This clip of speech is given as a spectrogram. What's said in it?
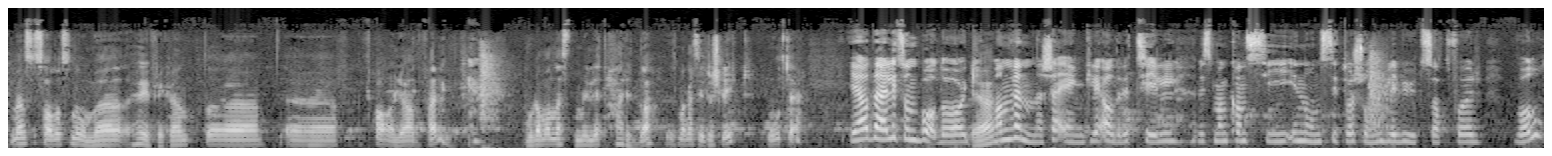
Men så sa du også noe med høyfrekvent øh, øh, farlig atferd. Hvordan man nesten blir litt herda, hvis man kan si det slik, mot det. Ja, det er litt sånn både og. Ja. Man venner seg egentlig aldri til, hvis man kan si i noen situasjoner blir vi utsatt for vold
